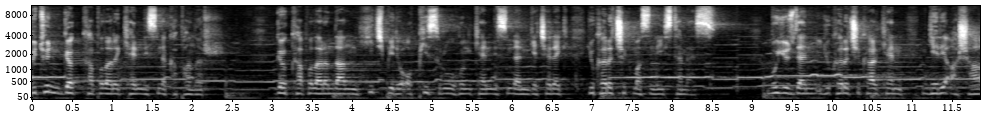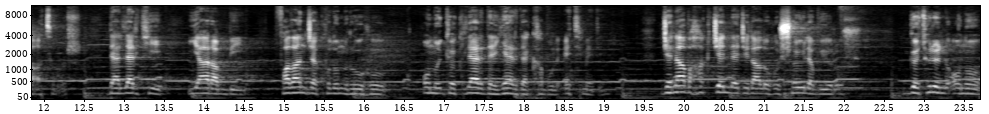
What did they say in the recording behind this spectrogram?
Bütün gök kapıları kendisine kapanır. Gök kapılarından hiçbiri o pis ruhun kendisinden geçerek yukarı çıkmasını istemez. Bu yüzden yukarı çıkarken geri aşağı atılır. Derler ki ya Rabbi Falanca kulun ruhu onu göklerde yerde kabul etmedi. Cenab-ı Hak Celle Celaluhu şöyle buyurur. Götürün onu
